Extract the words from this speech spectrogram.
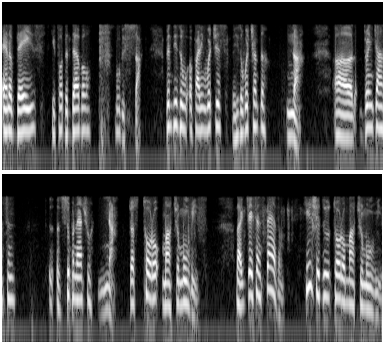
End of Days. He fought the devil. Pfft, movie sucked. Vin Diesel fighting witches. He's a witch hunter. Nah. Uh, Dwayne Johnson. Uh, supernatural. Nah. Just total macho movies. Like Jason Statham. He should do total macho movies,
